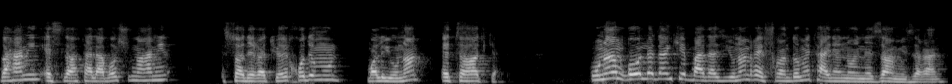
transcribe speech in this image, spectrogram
و همین اصلاح طلباشون و همین صادراتی های خودمون مال یونان اتحاد کرد. اونا هم قول دادن که بعد از یونان رفراندوم تعیین نوع نظام می‌ذارن.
